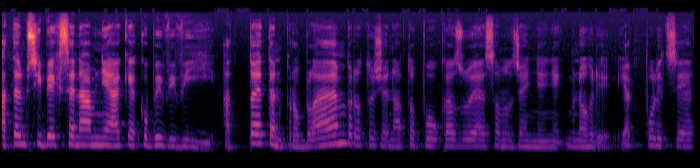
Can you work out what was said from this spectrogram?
a ten příběh se nám nějak jakoby vyvíjí. A to je ten problém, protože na to poukazuje samozřejmě mnohdy jak policie,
